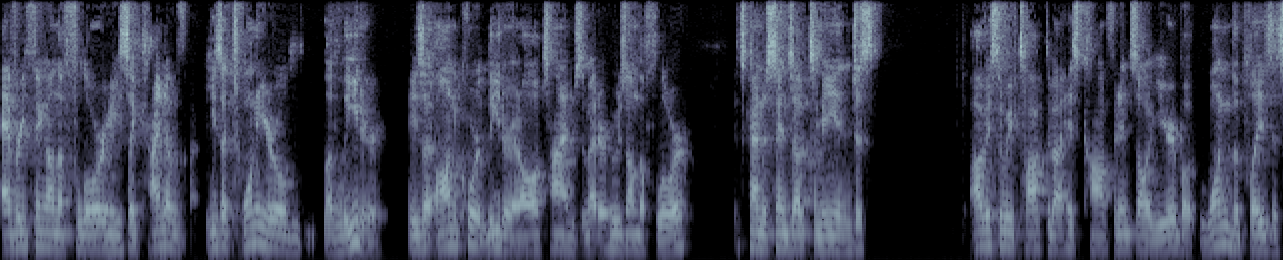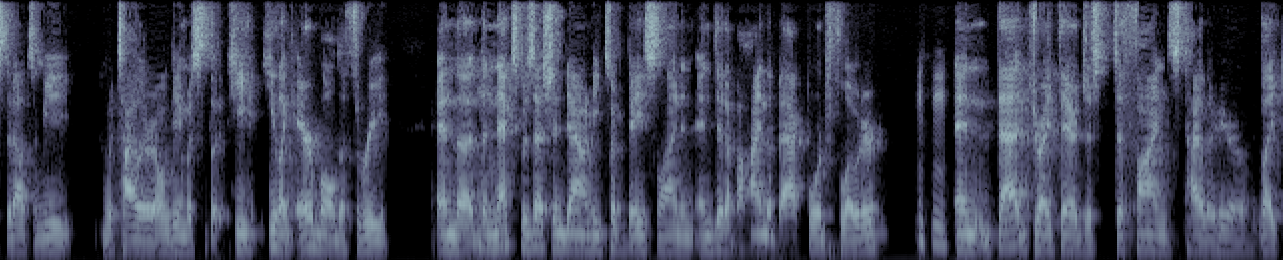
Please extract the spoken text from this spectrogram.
everything on the floor, he's like kind of he's a 20 year old leader. He's an on court leader at all times, no matter who's on the floor. It kind of stands out to me, and just obviously we've talked about his confidence all year, but one of the plays that stood out to me with Tyler all game was the, he he like airballed a three, and the the mm-hmm. next possession down he took baseline and, and did a behind the backboard floater, mm-hmm. and that right there just defines Tyler Herro. Like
